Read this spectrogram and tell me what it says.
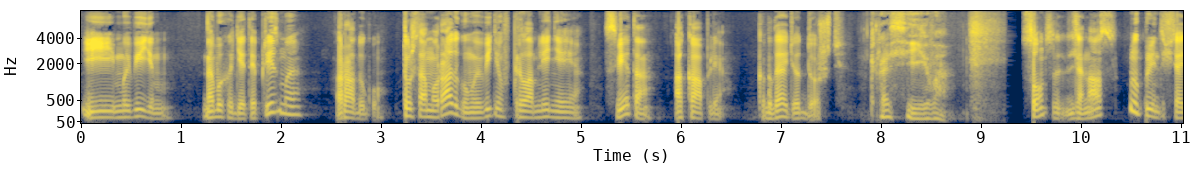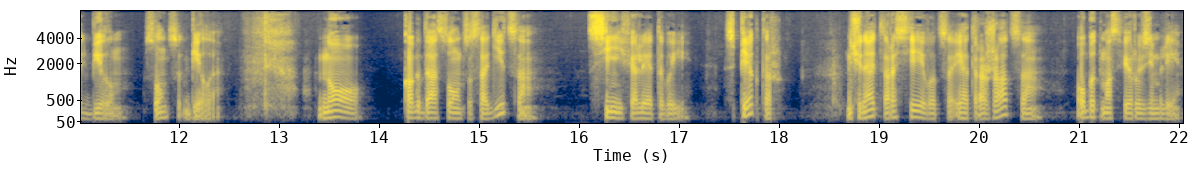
и мы видим на выходе этой призмы радугу. Ту же самую радугу мы видим в преломлении света о капле, когда идет дождь. Красиво. Солнце для нас, ну, принято считать белым. Солнце белое. Но когда солнце садится, синий-фиолетовый спектр начинает рассеиваться и отражаться об атмосферу Земли.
